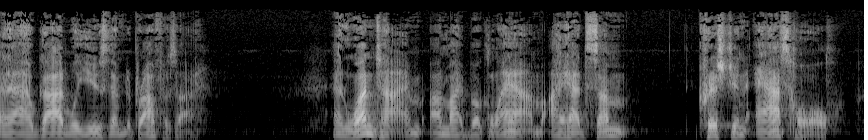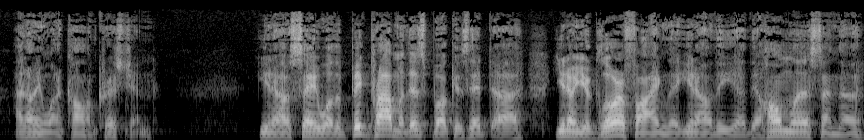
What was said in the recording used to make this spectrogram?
And how God will use them to prophesy. And one time on my book Lamb, I had some Christian asshole, I don't even want to call him Christian, you know, say, well, the big problem with this book is that, uh, you know, you're glorifying the, you know, the, uh, the homeless and the,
